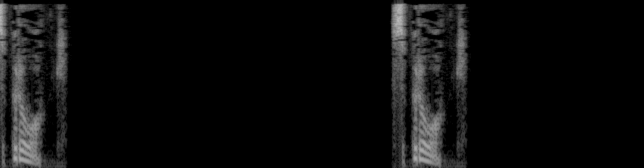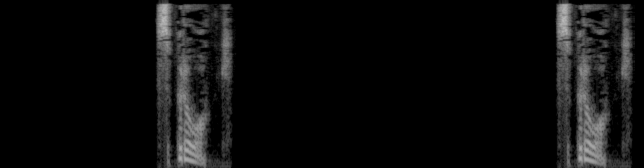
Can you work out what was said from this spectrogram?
språk. Språk. Språk. Språk.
